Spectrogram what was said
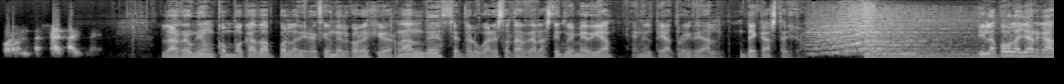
47 anys més. La reunión convocada por la dirección del Colegio Hernández tendrá lugar esta tarde a las cinco y media en el Teatro Ideal de Castelló. Y la Pobla Llarga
